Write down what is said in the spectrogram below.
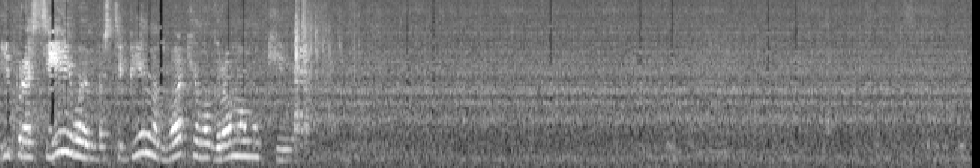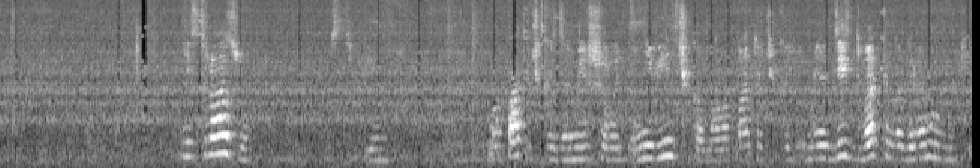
И просеиваем постепенно 2 килограмма муки. Не сразу. Лопаточкой замешивать, не венчиком, а лопаточкой. У меня здесь 2 килограмма муки.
